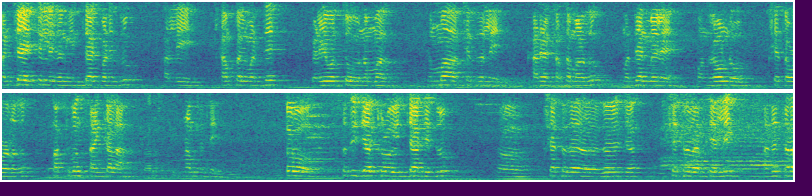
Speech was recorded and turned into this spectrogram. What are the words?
ಪಂಚಾಯಿತಿಯಲ್ಲಿ ನನಗೆ ಇನ್ಚಾರ್ಜ್ ಮಾಡಿದ್ರು. ಅಲ್ಲಿ ಕ್ಯಾಂಪಲ್ಲಿ ಮಾಡಿದ್ದೆ ಬೆಳೆಯುವತ್ತು ನಮ್ಮ ನಮ್ಮ ಕ್ಷೇತ್ರದಲ್ಲಿ ಕಾರ್ಯ ಕೆಲಸ ಮಾಡೋದು ಮಧ್ಯಾಹ್ನ ಮೇಲೆ ಒಂದು ರೌಂಡು ಕ್ಷೇತ್ರ ಓಡಾಡೋದು ಮತ್ತೆ ಬಂದು ಸಾಯಂಕಾಲ ನಮ್ಮ ಜೊತೆ. ಇವರು ಸತೀಶ್ ಜಾರಕಿಹೊಳಿ ಇನ್ಚಾರ್ಜ್ ಇದ್ದರು ಕ್ಷೇತ್ರದ ಕ್ಷೇತ್ರ ವ್ಯಾಪ್ತಿಯಲ್ಲಿ. ಅದೇ ಥರ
